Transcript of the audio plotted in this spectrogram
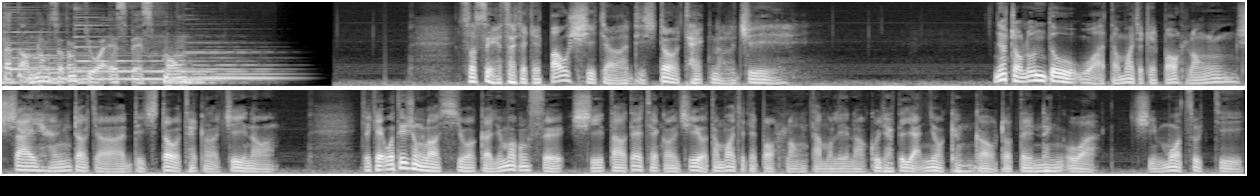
ก็ถ้าตอมลงจะต้องจัวเอสเปสมงสเสียจะเก็บเป้าชีจาดิจิตอลเทคโนโลยี nhớ trong luôn tu và tao mua cho cái bảo lòng sai hẳn cho cho digital technology nó cho cái ước dùng là xíu cả những mà bằng sự sĩ tạo technology ở tao mua cho cái bảo lòng tao nó cũng phải dạy nhau cần cầu cho tên nâng và chỉ mua suy chỉ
